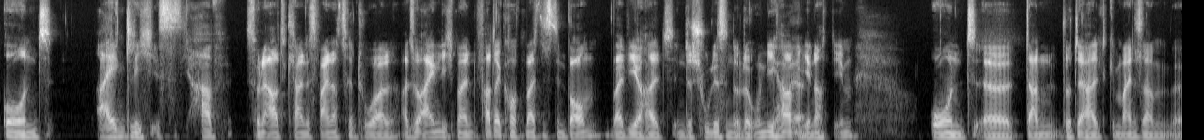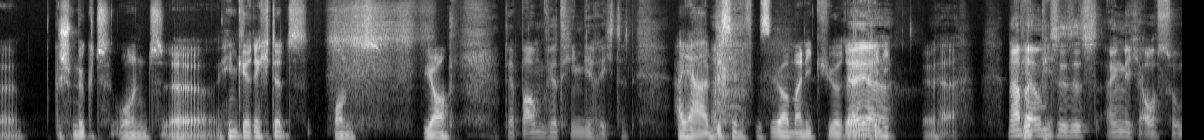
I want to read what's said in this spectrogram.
Und Eigentlich ist es ja so eine Art kleines Weihnachtsritual. Also eigentlich, mein Vater kauft meistens den Baum, weil wir halt in der Schule sind oder Uni haben, Ja. je nachdem. Und äh, dann wird er halt gemeinsam äh, geschmückt und äh, hingerichtet. Und ja, Der Baum wird hingerichtet. naja, ein bisschen Friseur, Maniküre, Ja, ja. Äh, Ja. Na, bei uns ist es eigentlich auch so.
